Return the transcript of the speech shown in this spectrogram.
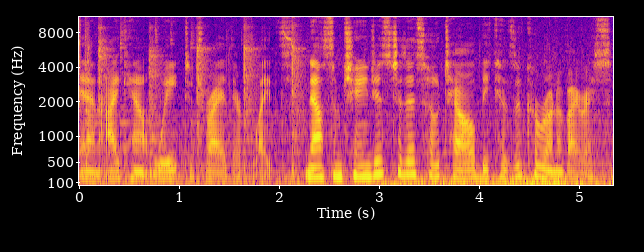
and I can't wait to try their flights. Now some changes to this hotel because of coronavirus.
